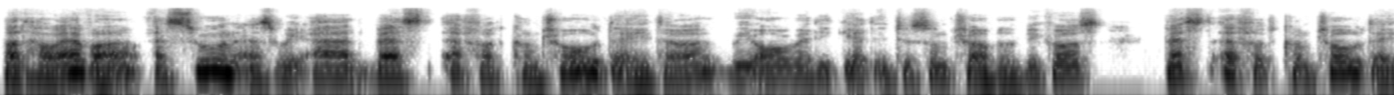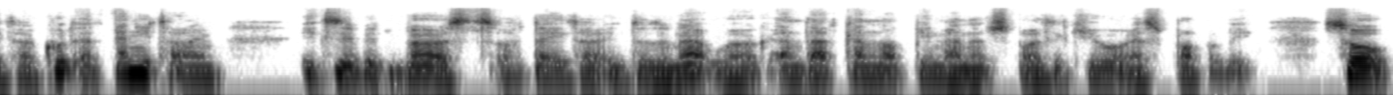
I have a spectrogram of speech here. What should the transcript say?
But however, as soon as we add best effort control data, we already get into some trouble because best effort control data could at any time exhibit bursts of data into the network, and that cannot be managed by the QoS properly. So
